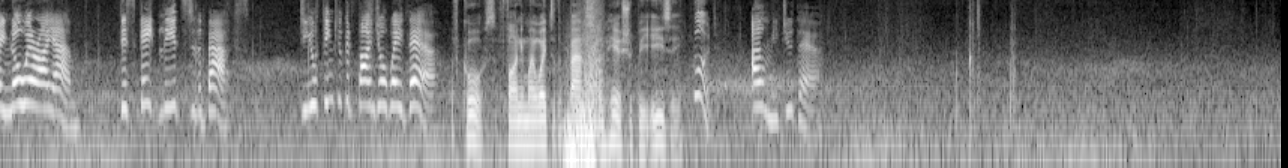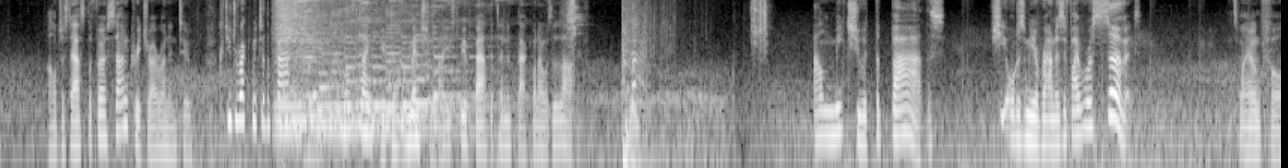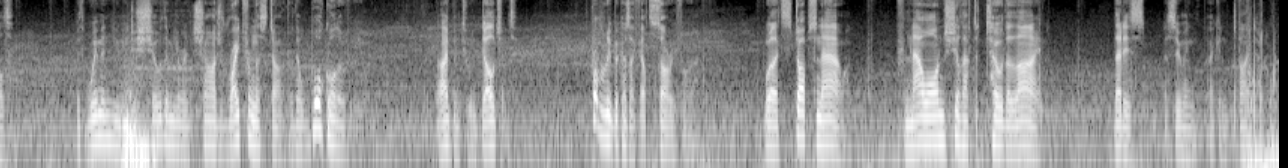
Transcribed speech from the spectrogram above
I know where I am. This gate leads to the baths. Do you think you could find your way there? Of course, finding my way to the baths from here should be easy. Good. I'll meet you there. I'll just ask the first sand creature I run into. Could you direct me to the baths, please? No, thank you. Don't mention it. I used to be a bath attendant back when I was alive. I'll meet you at the baths. She orders me around as if I were a servant. It's my own fault. With women, you need to show them you're in charge right from the start, or they'll walk all over you. I've been too indulgent. Probably because I felt sorry for her. Well, it stops now. From now on, she'll have to toe the line. That is, assuming I can find her.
